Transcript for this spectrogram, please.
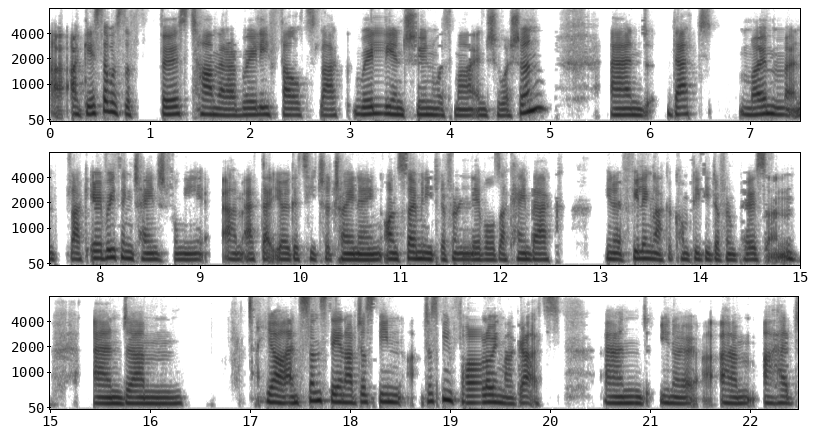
I guess that was the first time that I really felt like really in tune with my intuition, and that moment, like everything changed for me um, at that yoga teacher training on so many different levels. I came back, you know, feeling like a completely different person, and um, yeah, and since then I've just been just been following my guts. And you know um, i had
